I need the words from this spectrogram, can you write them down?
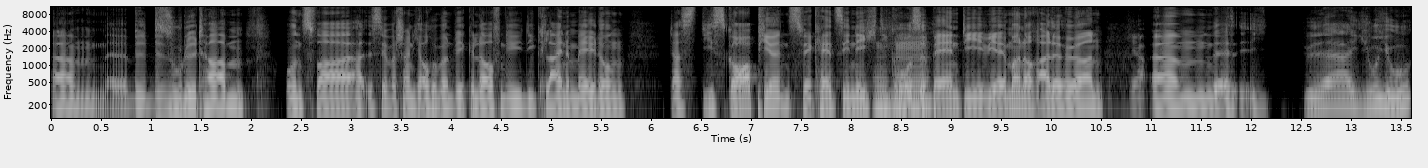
ähm, äh, be besudelt haben. Und zwar ist ja wahrscheinlich auch über den Weg gelaufen, die, die kleine Meldung, dass die Scorpions, wer kennt sie nicht, die Mhm. große Band, die wir immer noch alle hören, Ja. ähm, äh, ja, Juju,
